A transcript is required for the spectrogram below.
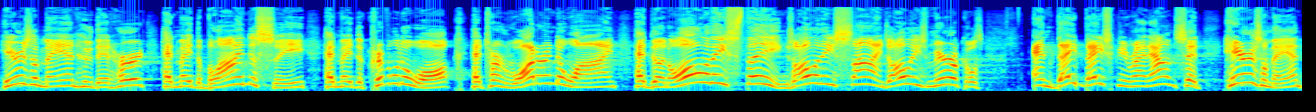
Here's a man who they'd heard had made the blind to see, had made the crippled to walk, had turned water into wine, had done all of these things, all of these signs, all these miracles and they basically ran out and said, Here's a man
